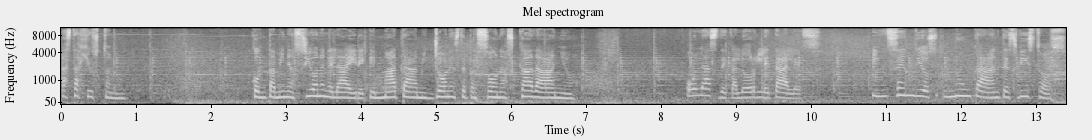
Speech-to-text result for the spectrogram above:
hasta Houston. Contaminación en el aire que mata a millones de personas cada año. Olas de calor letales. Incendios nunca antes vistos.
